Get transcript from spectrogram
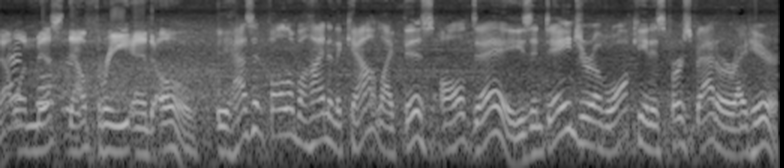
That one missed. Now three and oh. He hasn't fallen behind in the count like this all day. He's in danger of walking his first batter right here.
